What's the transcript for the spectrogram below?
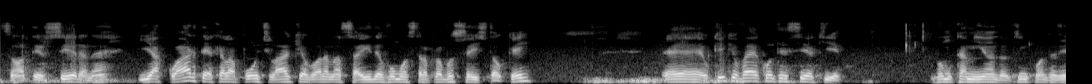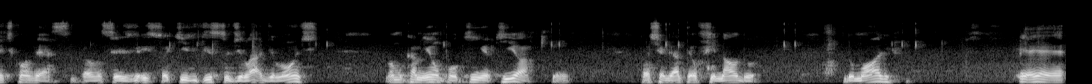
São a terceira, né? E a quarta é aquela ponte lá que agora na saída eu vou mostrar para vocês, tá ok? É, o que, que vai acontecer aqui? Vamos caminhando aqui enquanto a gente conversa, para vocês verem isso aqui visto de lá, de longe. Vamos caminhar um pouquinho aqui, ó, para chegar até o final do, do mole. É,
